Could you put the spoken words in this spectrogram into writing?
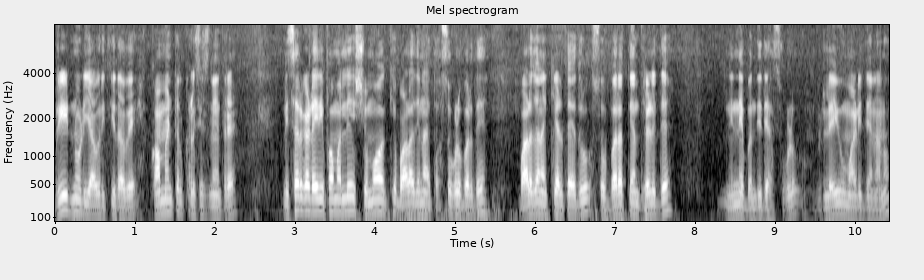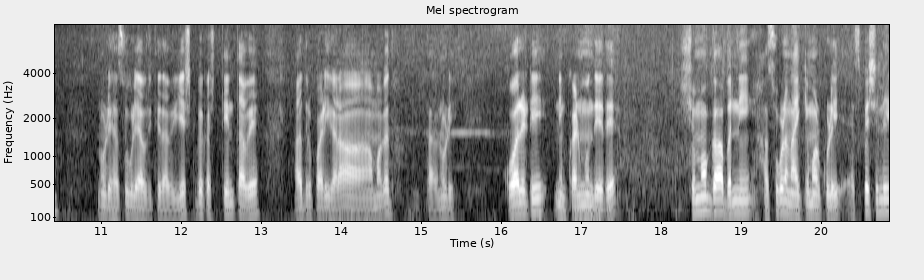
ಬ್ರೀಡ್ ನೋಡಿ ಯಾವ ರೀತಿ ಇದ್ದಾವೆ ಕಾಮೆಂಟಲ್ಲಿ ಕಳಿಸಿ ಸ್ನೇಹಿತರೆ. ನಿಸರ್ಗ ಡೈರಿ ಫಾರ್ಮಲ್ಲಿ ಶಿವಮೊಗ್ಗಕ್ಕೆ ಭಾಳ ದಿನ ಆಯಿತು ಹಸುಗಳು ಬರದೆ. ಭಾಳ ಜನ ಕೇಳ್ತಾಯಿದ್ರು ಸೊ ಬರುತ್ತೆ ಅಂತ ಹೇಳಿದ್ದೆ. ನಿನ್ನೆ ಬಂದಿದೆ ಹಸುಗಳು. ಲೈವ್ ಮಾಡಿದ್ದೆ ನಾನು. ನೋಡಿ ಹಸುಗಳು ಯಾವ ರೀತಿ ಇದಾವೆ. ಎಷ್ಟು ಬೇಕಷ್ಟು ತಿಂತಾವೆ. ಅದ್ರ ಪಾಡಿಗೆ ಆರಾಮಾಗದು ಇರ್ತಾವೆ. ನೋಡಿ ಕ್ವಾಲಿಟಿ ನಿಮ್ಮ ಕಣ್ಮುಂದೆ ಇದೆ. ಶಿವಮೊಗ್ಗ ಬನ್ನಿ, ಹಸುಗಳನ್ನು ಆಯ್ಕೆ ಮಾಡ್ಕೊಳ್ಳಿ. ಎಸ್ಪೆಷಲಿ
